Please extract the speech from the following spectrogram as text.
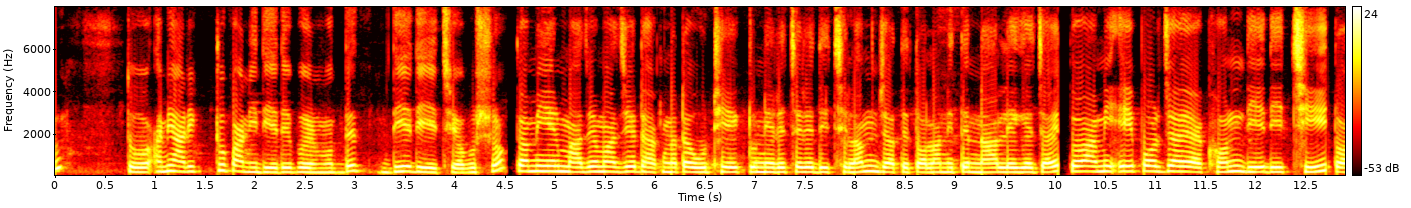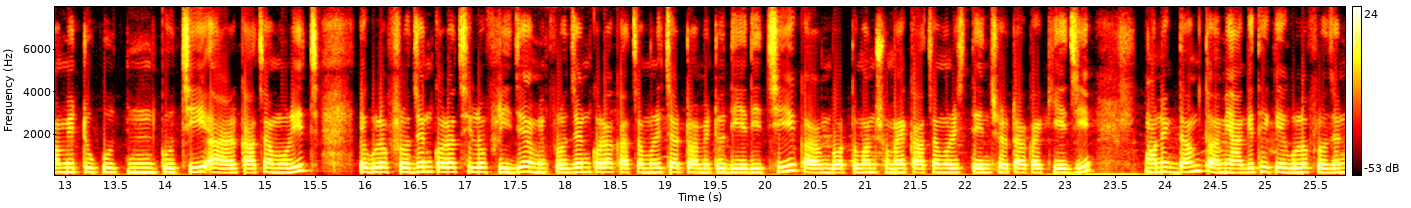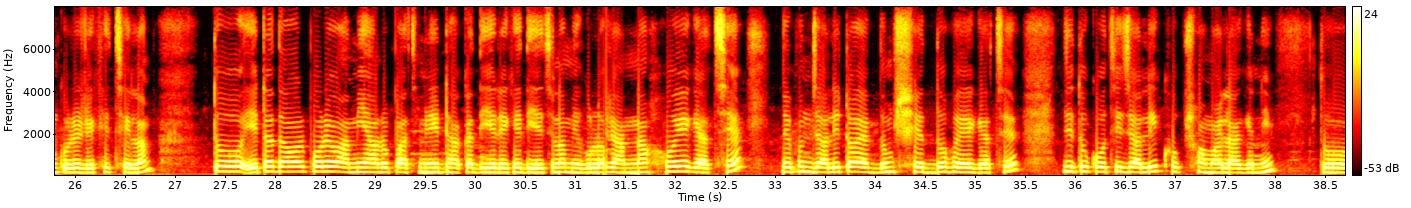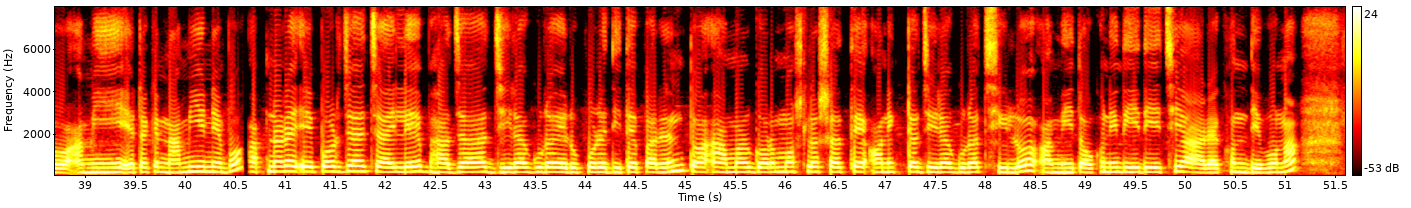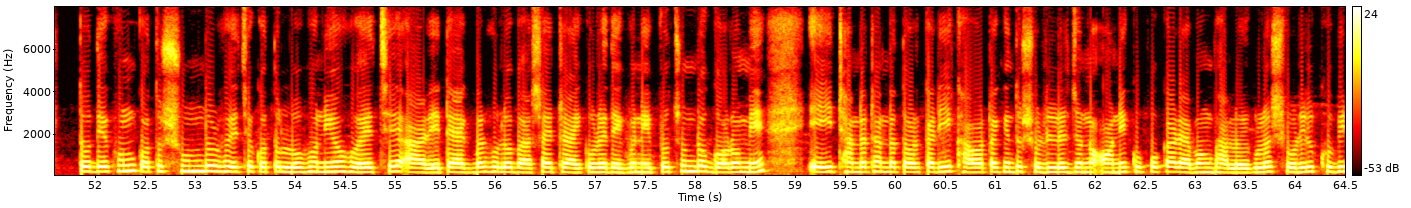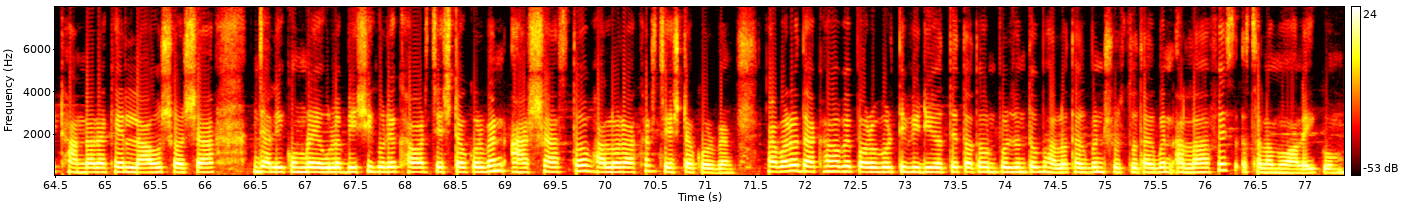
তো আমি আরেকটু পানি দিয়ে দেব এর মধ্যে। দিয়ে দিয়েছি অবশ্য। তো আমি এর মাঝে মাঝে ঢাকনাটা উঠিয়ে একটু নেড়ে চেড়ে দিচ্ছিলাম যাতে তলানিতে না লেগে যায়। তো আমি এই পর্যায়ে এখন দিয়ে দিচ্ছি টমেটো কুচি আর কাঁচামরিচ। এগুলো ফ্রোজেন করা ছিল ফ্রিজে আমি ফ্রোজেন করা কাঁচামরিচ আর টমেটো দিয়ে দিচ্ছি। কারণ বর্তমান সময়ে কাঁচামরিচ তিনশো টাকা কেজি। অনেক দাম। তো আমি আগে থেকে এগুলো ফ্রোজেন করে রেখেছিলাম। তো এটা দেওয়ার পরেও আমি আরও পাঁচ মিনিট ঢাকা দিয়ে রেখে দিয়েছিলাম। এগুলো রান্না হয়ে গেছে। দেখুন, জালিটাও একদম সেদ্ধ হয়ে গেছে। যেহেতু কচি জালি, খুব সময় লাগেনি। তো আমি এটাকে নামিয়ে নেব। আপনারা এ পর্যায়ে চাইলে ভাজা জিরা গুঁড়া এর উপরে দিতে পারেন। তো আমার গরম মশলার সাথে অনেকটা জিরা গুঁড়া ছিল, আমি তখনই দিয়ে দিয়েছি আর এখন দেব না। তো দেখুন কত সুন্দর হয়েছে, কত লোভনীয় হয়েছে। আর এটা একবার হলো বাসায় ট্রাই করে দেখবেন, এই প্রচণ্ড গরমে এই ঠান্ডা ঠান্ডা তরকারি খাওয়াটা কিন্তু শরীরের জন্য অনেক উপকার এবং ভালো। এগুলো শরীর খুবই ঠান্ডা রাখে, লাউ শশা জালি কুমড়া এগুলো বেশি করে খাওয়ার চেষ্টা করবেন আর স্বাস্থ্য ভালো রাখার চেষ্টা করবেন। আবারও দেখা হবে পরবর্তী ভিডিওতে। ততক্ষণ পর্যন্ত ভালো থাকবেন, সুস্থ থাকবেন। আল্লাহ হাফেজ, আসসালামু আলাইকুম।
